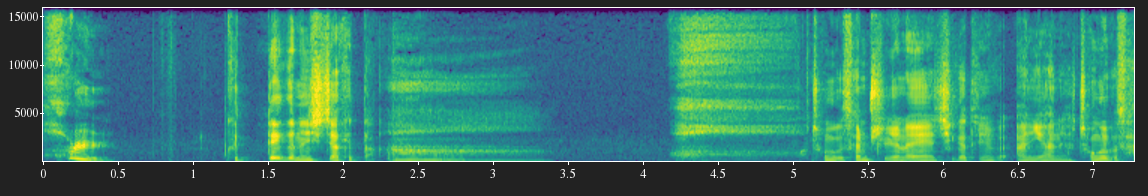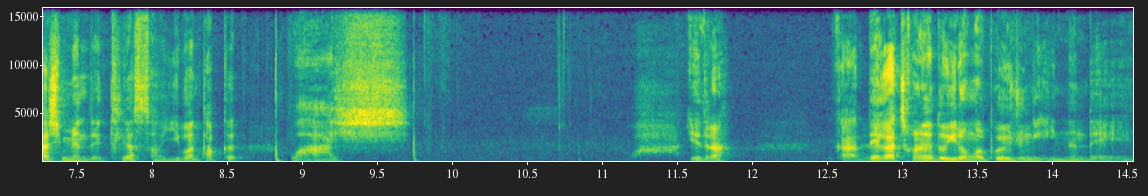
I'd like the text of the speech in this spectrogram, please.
헐. 그때 그는 시작했다. 아, 1937년에 시작했 아니 아니야. 1940년대에 틀렸어. 이번 답 끝. 와씨. 와 얘들아 그러니까 내가 전에도 이런 걸 보여준 게 있는데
